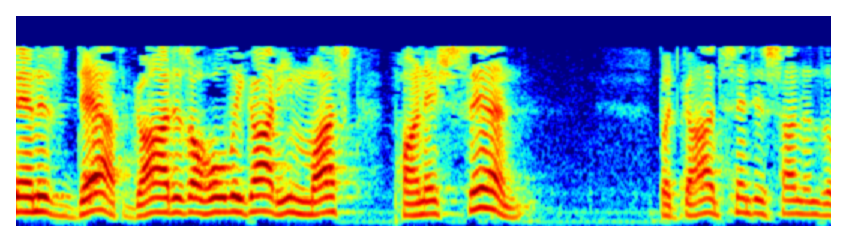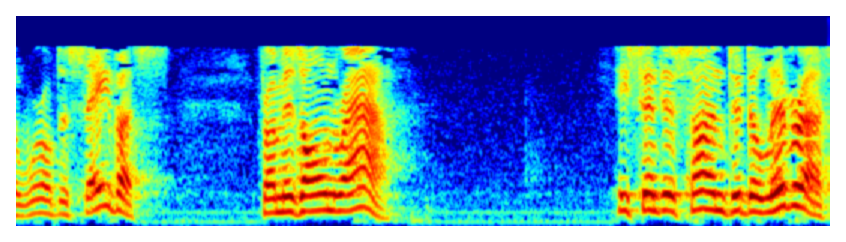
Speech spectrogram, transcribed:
sin is death. God is a holy God. He must punish sin. But God sent His Son into the world to save us from His own wrath. He sent His Son to deliver us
